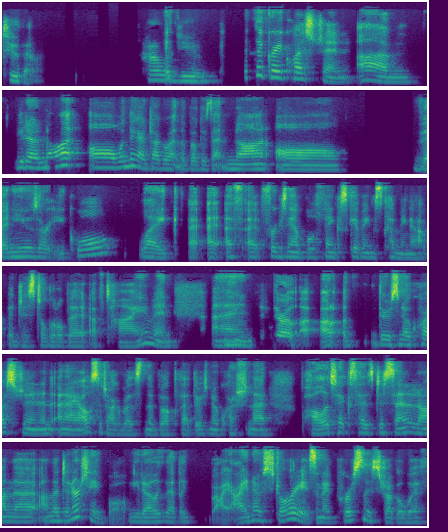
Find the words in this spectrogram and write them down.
to them? How would it's, you? It's a great question. Um, you know, not all, one thing I talk about in the book is that not all venues are equal like for example thanksgiving's coming up in just a little bit of time and and mm-hmm. there uh, uh, there's no question and, and i also talk about this in the book that there's no question that politics has descended on the on the dinner table you know like that like i, I know stories and i personally struggle with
